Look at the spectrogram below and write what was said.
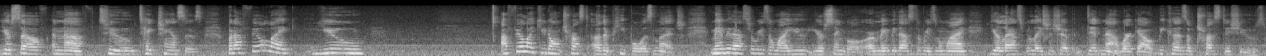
yourself enough to take chances. But I feel like you... I feel like you don't trust other people as much. Maybe that's the reason why you, you're single. Or maybe that's the reason why your last relationship did not work out because of trust issues.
